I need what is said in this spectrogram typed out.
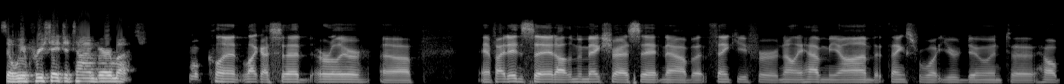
so we appreciate your time very much. Well, Clint, like I said earlier, uh, if I didn't say it, I'll, let me make sure I say it now. But thank you for not only having me on, but thanks for what you're doing to help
